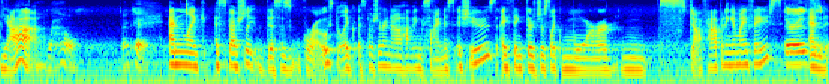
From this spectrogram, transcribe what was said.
Yeah. Wow. Okay. And like, especially, this is gross, but like, especially right now having sinus issues, I think there's just like more mm, stuff happening in my face. There is And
